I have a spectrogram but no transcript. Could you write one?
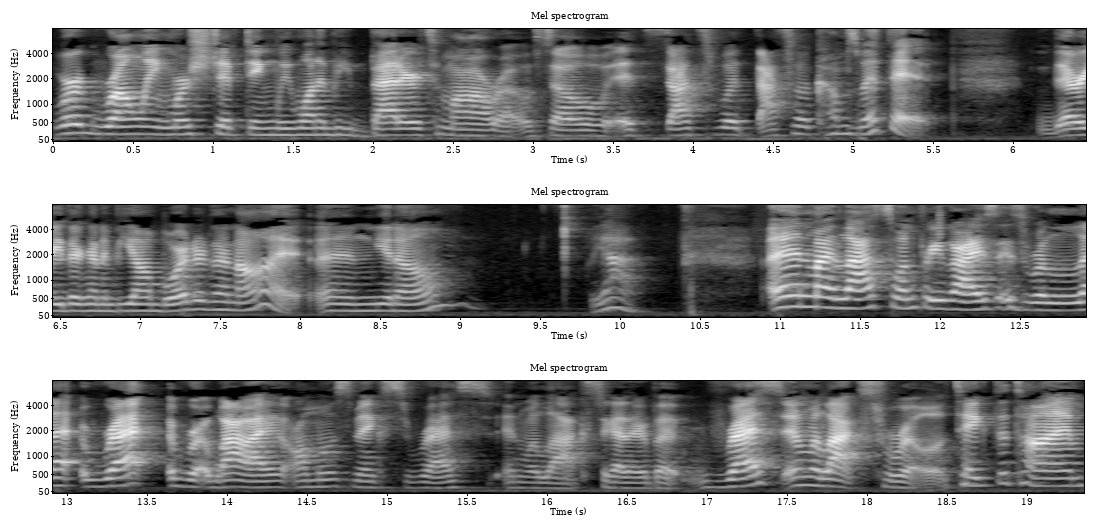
we're growing, we're shifting, we want to be better tomorrow. So it's that's what that's what comes with it they're either going to be on board or they're not. And, you know, yeah. And my last one for you guys is rela- re- re- wow, I almost mixed rest and relax together, but rest and relax for real. Take the time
